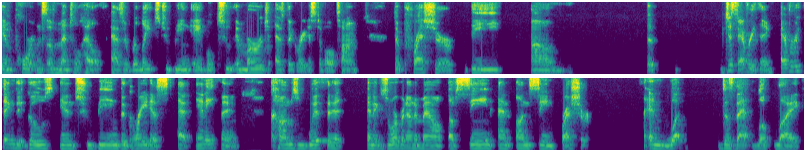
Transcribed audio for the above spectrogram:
importance of mental health as it relates to being able to emerge as the greatest of all time. The pressure, the, um, the just everything, everything that goes into being the greatest at anything comes with it an exorbitant amount of seen and unseen pressure. And what does that look like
